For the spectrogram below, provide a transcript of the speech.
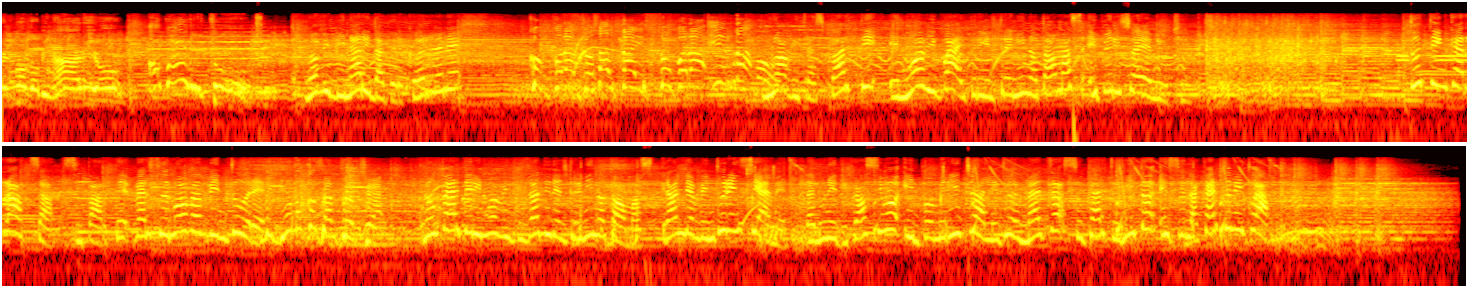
il nuovo binario aperto! Nuovi binari da percorrere, Con coraggio salta e supera il ramo! nuovi trasporti e nuovi guai per il trenino Thomas e per i suoi amici. Tutti in carrozza! Si parte verso nuove avventure! Vediamo cos'altro c'è! Non perdere i nuovi episodi del trenino Thomas, grandi avventure insieme! Da lunedì prossimo, il pomeriggio alle due e mezza su Cartoonito e sulla Cartoon Network.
